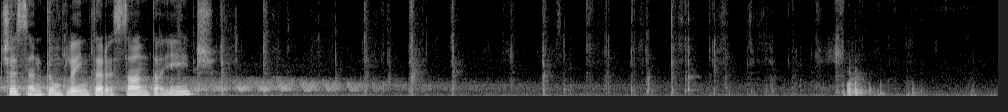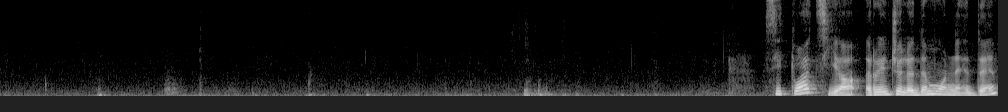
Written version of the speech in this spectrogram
Ce se întâmplă interesant aici? Situația regele de monede,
